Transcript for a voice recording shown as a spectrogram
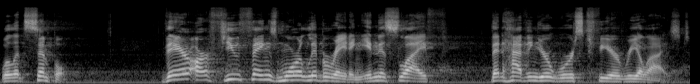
Well, it's simple. There are few things more liberating in this life than having your worst fear realized.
